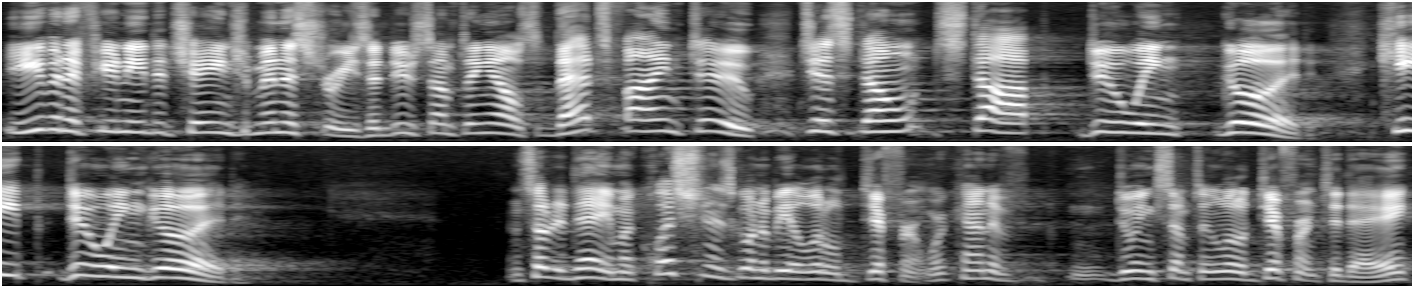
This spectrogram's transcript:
Even if you need to change ministries and do something else, that's fine too. Just don't stop doing good. Keep doing good. And so today, my question is going to be a little different. We're kind of doing something a little different today,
